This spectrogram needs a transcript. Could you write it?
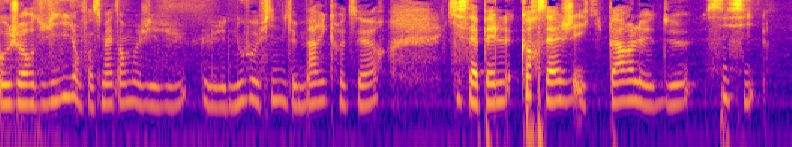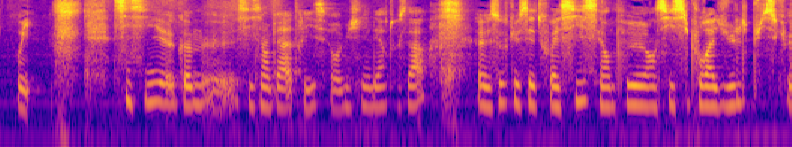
Euh, aujourd'hui, enfin ce matin, moi j'ai vu le nouveau film de Marie Kreutzer qui s'appelle Corsage et qui parle de Sissi. Oui, Sissi euh, comme euh, Sissi impératrice, Romy Schneider, tout ça. sauf que cette fois-ci, c'est un peu un Sissi pour adultes puisque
